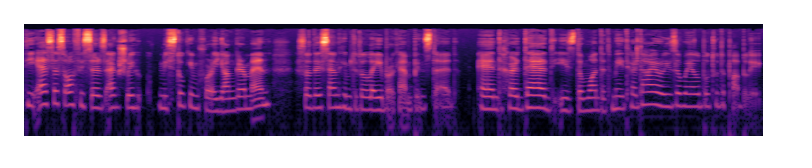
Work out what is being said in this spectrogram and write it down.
The SS officers actually mistook him for a younger man, so they sent him to the labor camp instead. And her dad is the one that made her diaries available to the public.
